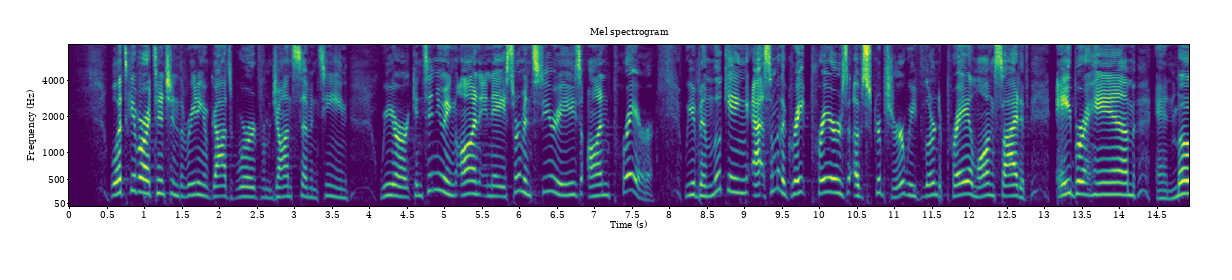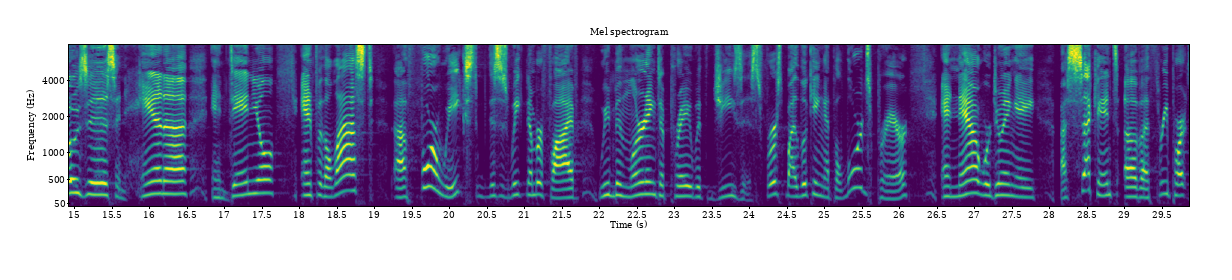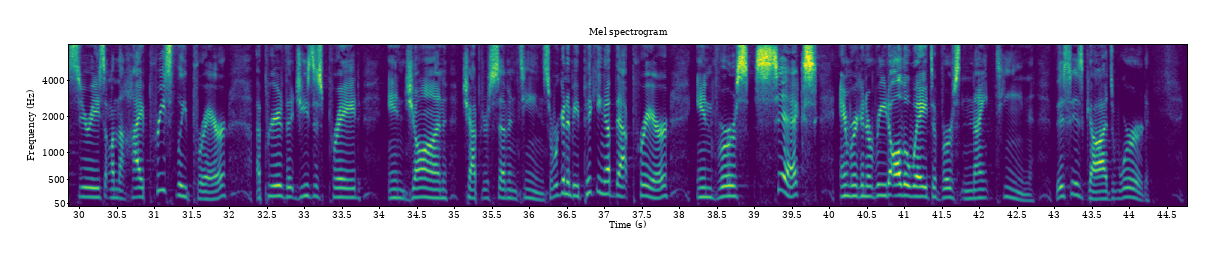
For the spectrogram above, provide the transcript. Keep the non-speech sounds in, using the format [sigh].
Well, let's give our attention to the reading of God's word from John 17. We are continuing on in a sermon series on prayer. We have been looking at some of the great prayers of Scripture. We've learned to pray alongside of Abraham and Moses and Hannah and Daniel. And for the last uh, four weeks, this is week number five, we've been learning to pray with Jesus. First, by looking at the Lord's Prayer, and now we're doing a, a second of a three part series on the high priestly prayer, a prayer that Jesus prayed in John chapter 17. So we're going to be picking up that prayer in verse 6, and we're going to read all the way to verse 19. This is God's word.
